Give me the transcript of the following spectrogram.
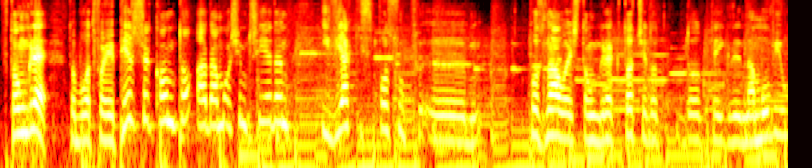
w tą grę. To było twoje pierwsze konto Adam831 i w jaki sposób y, poznałeś tą grę? Kto cię do, do tej gry namówił?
